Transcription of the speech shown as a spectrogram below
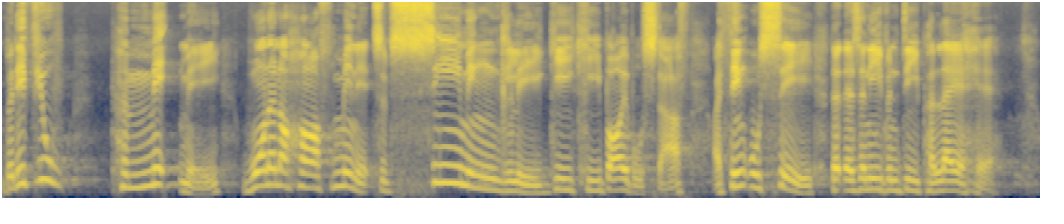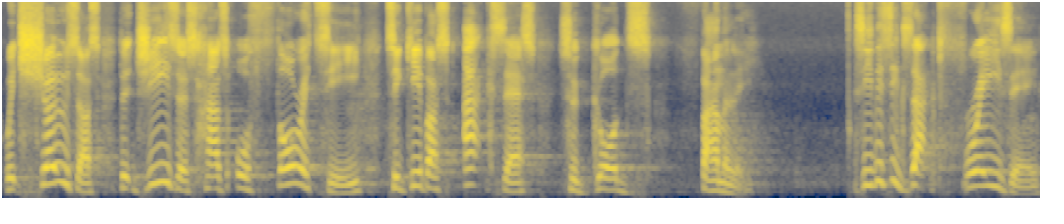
But if you permit me one and a half minutes of seemingly geeky Bible stuff, I think we'll see that there's an even deeper layer here which shows us that Jesus has authority to give us access to God's family. See, this exact phrasing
